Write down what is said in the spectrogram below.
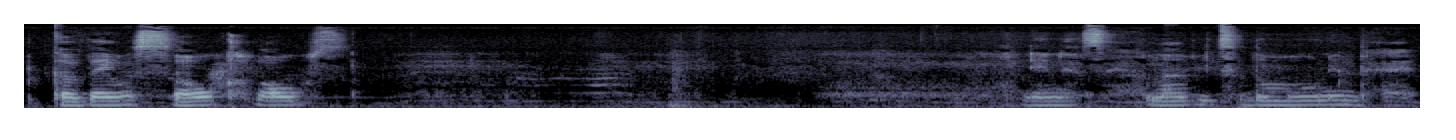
because they were so close. Then it said, I love you to the moon and back.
